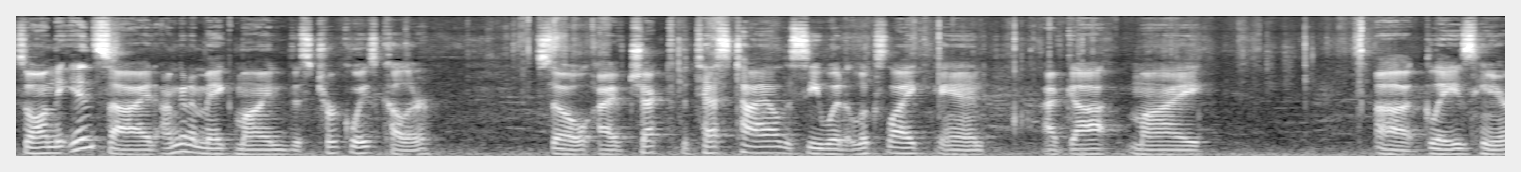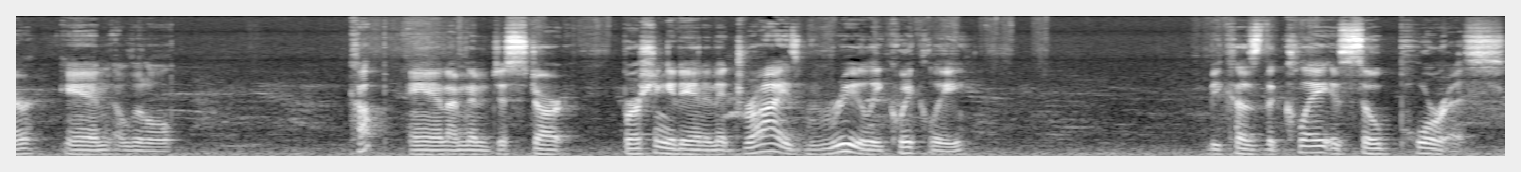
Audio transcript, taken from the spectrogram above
So on the inside, I'm gonna make mine this turquoise color. So I've checked the test tile to see what it looks like and I've got my uh, glaze here in a little cup and I'm gonna just start brushing it in and it dries really quickly because the clay is so porous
